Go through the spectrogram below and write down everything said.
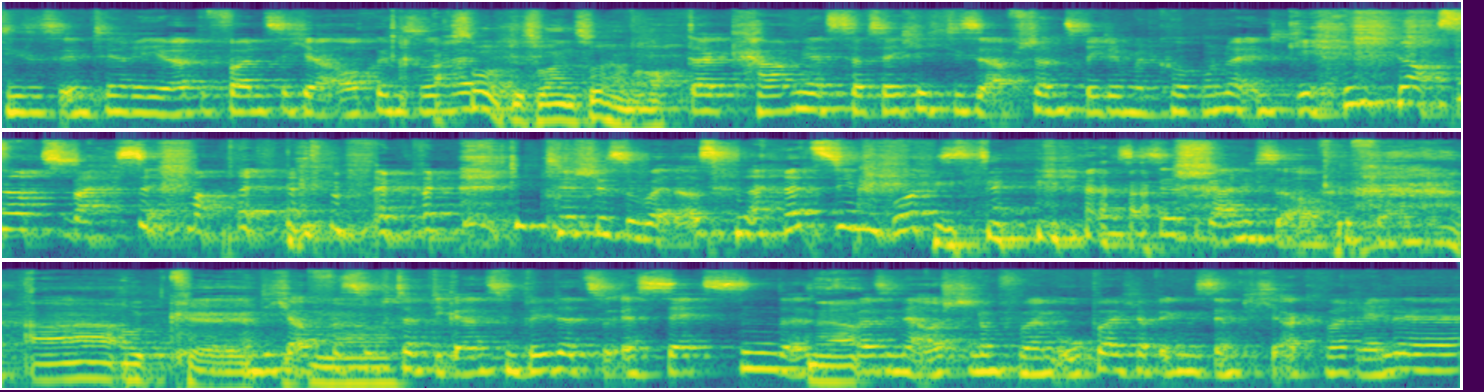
dieses Interieur befand sich ja auch in so Ach so, das war in Surheim auch. Da kam jetzt tatsächlich diese Abstandsregel mit Corona entgegen, ausnahmsweise mal, wenn man die Tische so weit auseinanderziehen musste. Das ist jetzt gar nicht so aufgefallen. Ah, okay. Und ich auch Ja. versucht habe, die ganzen Bilder zu ersetzen. Da ist Ja. quasi eine Ausstellung von meinem Opa. Ich habe irgendwie sämtliche Aquarelle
